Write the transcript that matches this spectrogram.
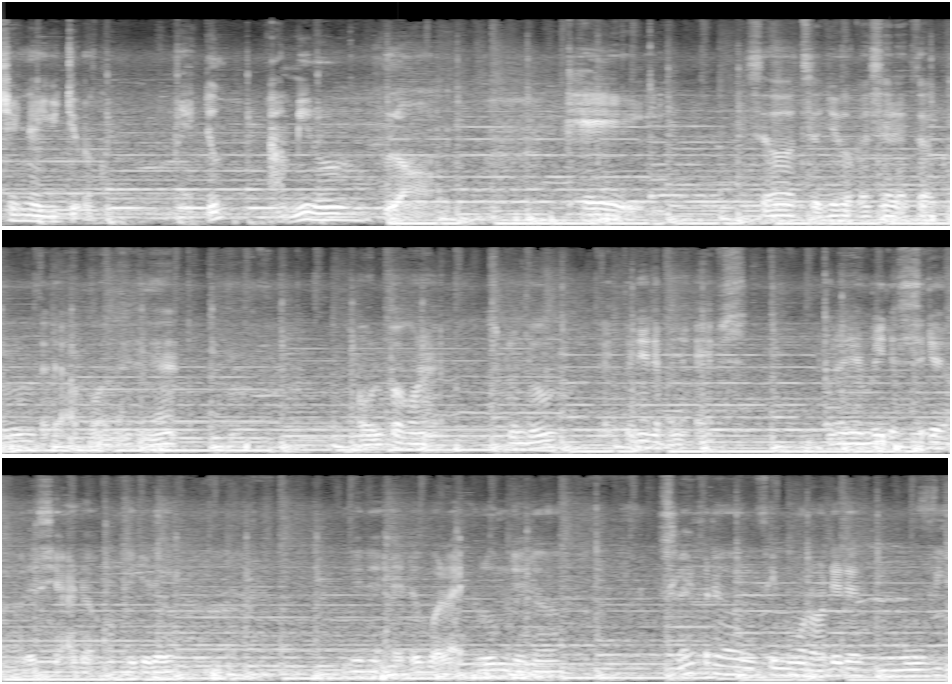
channel youtube aku iaitu Amirul Vlog. Okay. so terjuruh pasal laptop aku takde apa-apa sangat. Oh lupa nak sebelum tu laptop ni ada banyak apps. Kalau yang beli dah sedia. Ada siap ada Ok je dah Dia ada, ada buat Lightroom Dia ada Selain pada Filmora Dia ada movie.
